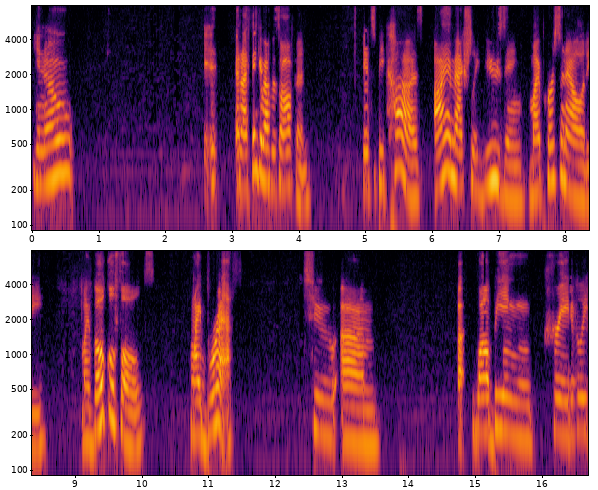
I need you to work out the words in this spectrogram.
You know, it, and I think about this often. It's because I am actually using my personality, my vocal folds, my breath to, um, uh, while being creatively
